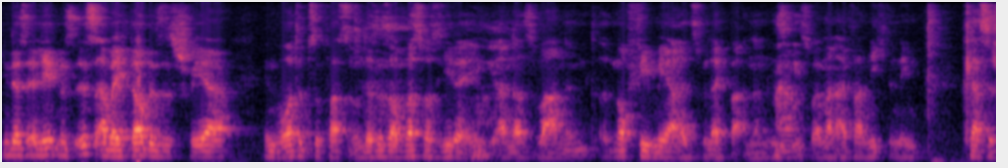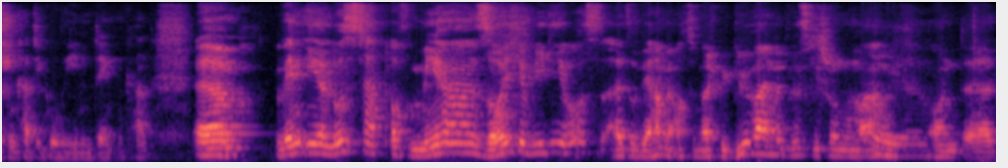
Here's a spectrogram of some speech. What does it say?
wie das Erlebnis ist. Aber ich glaube, es ist schwer in Worte zu fassen. Und das ist auch was, was jeder irgendwie anders wahrnimmt. Noch viel mehr als vielleicht bei anderen Whiskys, weil man einfach nicht in den klassischen Kategorien denken kann. Ähm, wenn ihr Lust habt auf mehr solche Videos, also wir haben ja auch zum Beispiel Glühwein mit Whisky schon gemacht. oh, ja. Und äh,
